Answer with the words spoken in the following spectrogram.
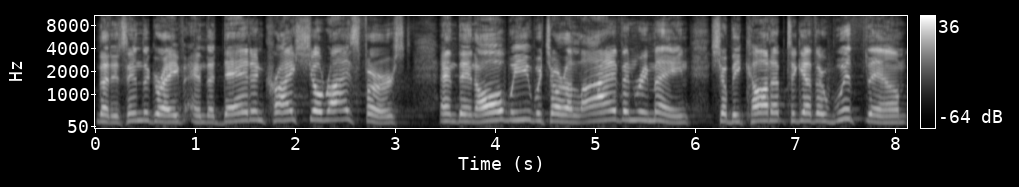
that is in the grave, and the dead in Christ shall rise first, and then all we which are alive and remain shall be caught up together with them,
